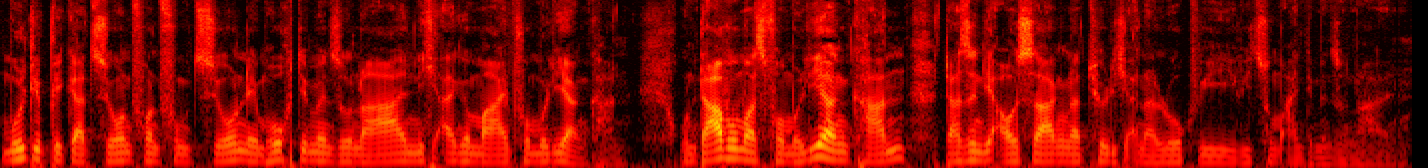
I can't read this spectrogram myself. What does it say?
Multiplikation von Funktionen im Hochdimensionalen nicht allgemein formulieren kann. Und da, wo man es formulieren kann, da sind die Aussagen natürlich analog wie, wie zum Eindimensionalen.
